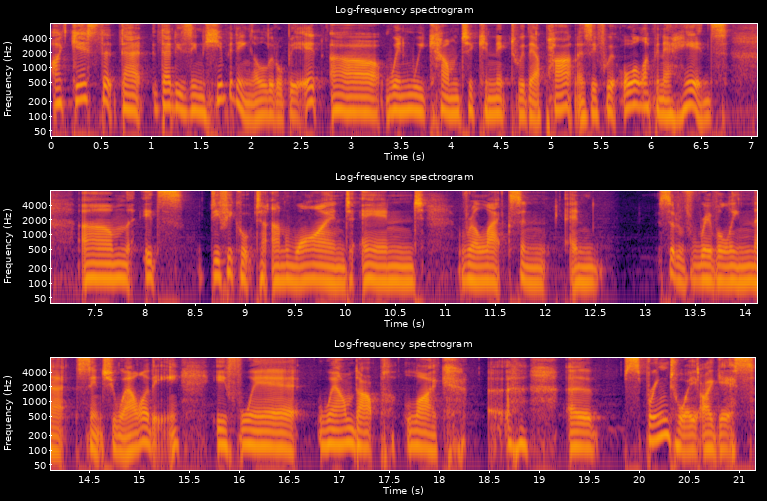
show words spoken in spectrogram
I guess that that, that is inhibiting a little bit uh, when we come to connect with our partners. If we're all up in our heads, um, it's difficult to unwind and relax and, and sort of revel in that sensuality if we're wound up like a, a spring toy, I guess.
